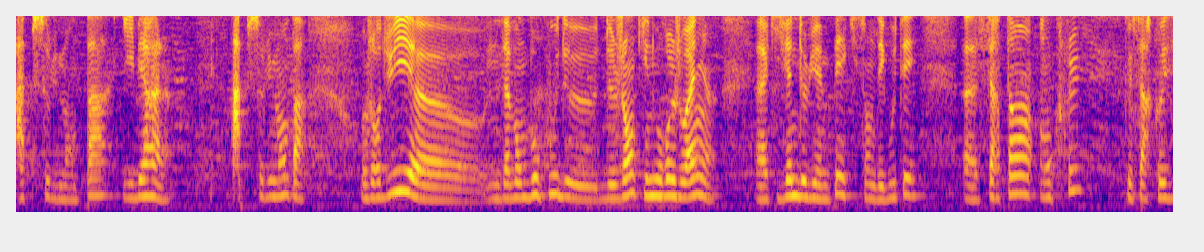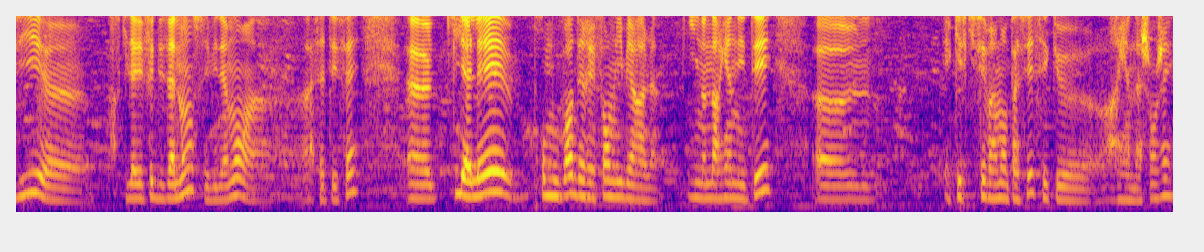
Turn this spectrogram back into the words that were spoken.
absolument pas libéral. Absolument pas. Aujourd'hui, euh, nous avons beaucoup de, gens qui nous rejoignent, euh, qui viennent de l'UMP et qui sont dégoûtés. Euh, certains ont cru que Sarkozy, parce qu'il avait fait des annonces évidemment à, à cet effet, qu'il allait promouvoir des réformes libérales. Il n'en a rien été. Et qu'est-ce qui s'est vraiment passé C'est que rien n'a changé.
